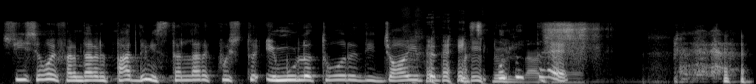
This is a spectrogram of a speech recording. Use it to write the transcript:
Sì, se vuoi far andare il pad devi installare questo emulatore di joypad. Ma secondo te?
